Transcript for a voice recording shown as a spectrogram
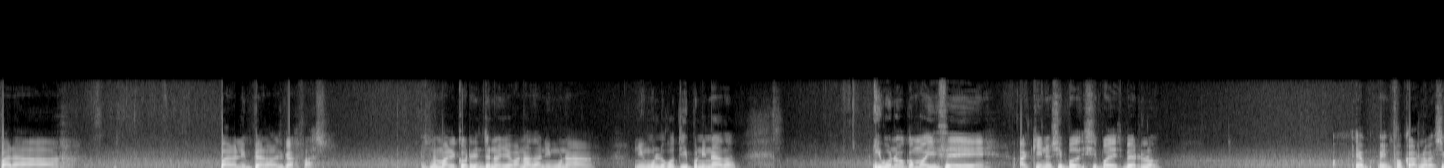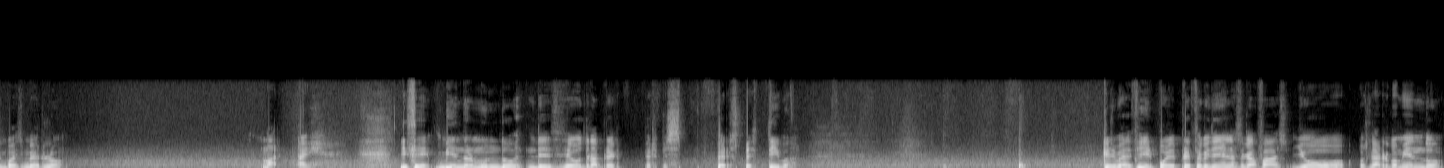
para para limpiar las gafas es normal y corriente, no lleva nada, ninguna ningún logotipo ni nada y bueno, como dice aquí no sé si, si podéis verlo voy a enfocarlo a ver si podéis verlo vale, ahí Dice, viendo el mundo desde otra perspectiva. ¿Qué os voy a decir? Por el precio que tienen las gafas, yo os las recomiendo.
